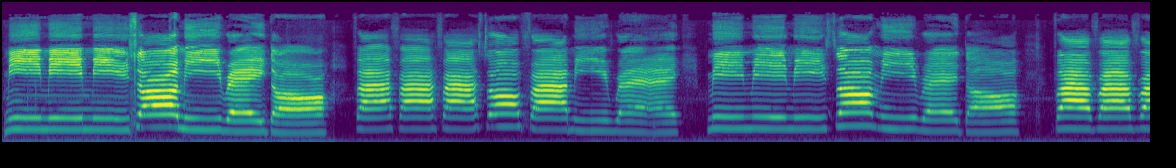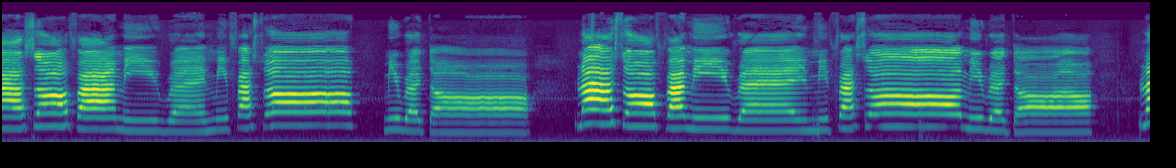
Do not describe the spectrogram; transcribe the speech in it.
咪咪咪嗦咪瑞哆，发发发嗦发咪瑞，咪咪咪嗦咪瑞哆，发发发嗦发咪瑞，咪发嗦咪瑞哆，拉嗦发咪瑞，咪发嗦咪瑞哆，拉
